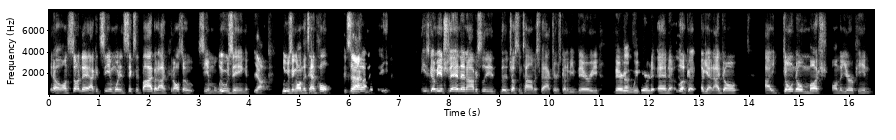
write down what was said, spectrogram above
You know, on Sunday, I could see him winning six and five, but I could also see him losing. Yeah, losing on the tenth hole. Exactly. So, uh, he, he's going to be interesting, and then obviously the Justin Thomas factor is going to be very, very That's, weird. And look, again, I don't, I don't know much on the European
